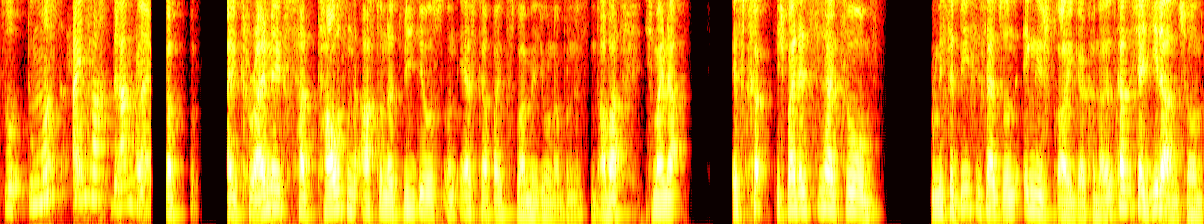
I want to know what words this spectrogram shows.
So, du musst einfach dranbleiben. Ich glaube, iCrimex hat 1800 Videos und er ist gerade bei 2 Millionen Abonnenten. Aber ich meine, es, ich meine, es ist halt so, Mr. Beast ist halt so ein englischsprachiger Kanal. Das kann sich ja jeder anschauen.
